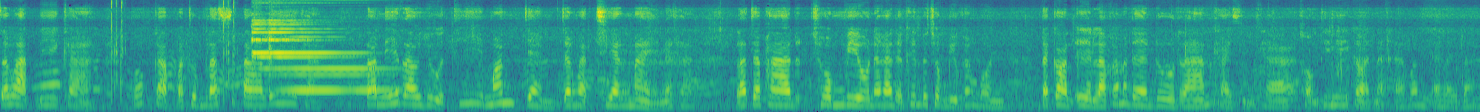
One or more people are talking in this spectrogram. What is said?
สวัสดีค่ะ พบกับปทุมรัฐสตอรี่ค่ะ ตอนนี้เราอยู่ที่ม่อนแจ่มจังหวัดเชียงใหม่นะคะ เราจะพาชมวิวนะคะ เดี๋ยวขึ้นไปชมวิวข้างบน แต่ก่อนอื่นเราก็มาเดินดูร้านขายสินค้าของที่นี่ก่อนนะคะ ว่ามีอะไรบ้าง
